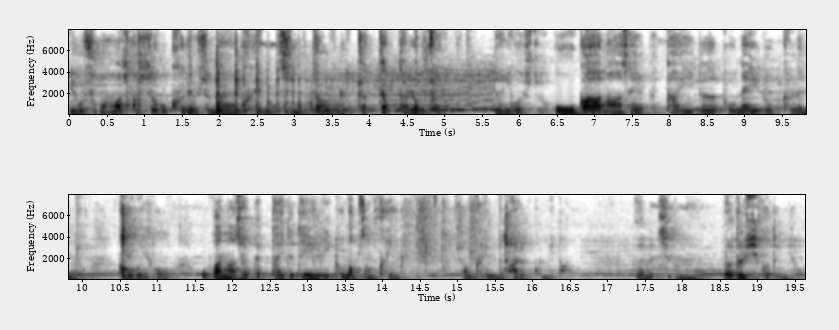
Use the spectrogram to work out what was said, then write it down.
이거 수분 마스크 쓰고 크림 쓰면 크림이 진짜 얼굴에 쫙쫙 달라붙어요. 는 이거였어요. 오가나셀 펩타이드 토네이도 클렌저 그리고 이거 오가나셀 펩타이드 데일리 톤업 선크림 선크림도 바를 겁니다. 왜냐면 지금 8시거든요.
